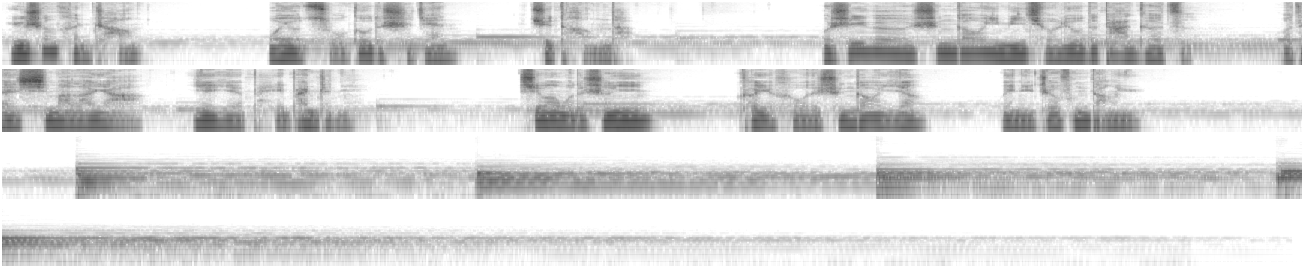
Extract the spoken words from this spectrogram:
余生很长，我有足够的时间去疼他。我是一个身高一米九六的大个子，我在喜马拉雅夜夜陪伴着你。希望我的声音可以和我的身高一样，为你遮风挡雨。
